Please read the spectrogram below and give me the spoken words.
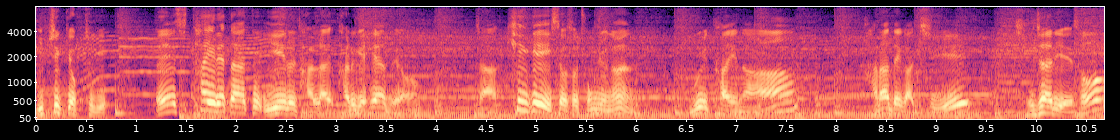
입식 격투기의 스타일에 따라 또 이해를 달라, 다르게 해야 돼요. 자, 킥에 있어서 종류는 무에타이나 가라데 같이 제자리에서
